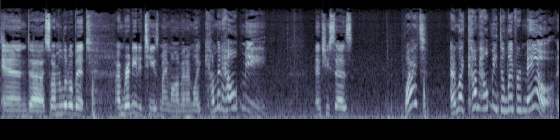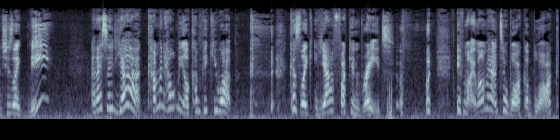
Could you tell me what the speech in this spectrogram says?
And uh, so I'm a little bit, I'm ready to tease my mom, and I'm like, come and help me. And she says, what? And I'm like, come help me deliver mail. And she's like, me? And I said, yeah, come and help me. I'll come pick you up. Because, like, yeah, fucking right. if my mom had to walk a block,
